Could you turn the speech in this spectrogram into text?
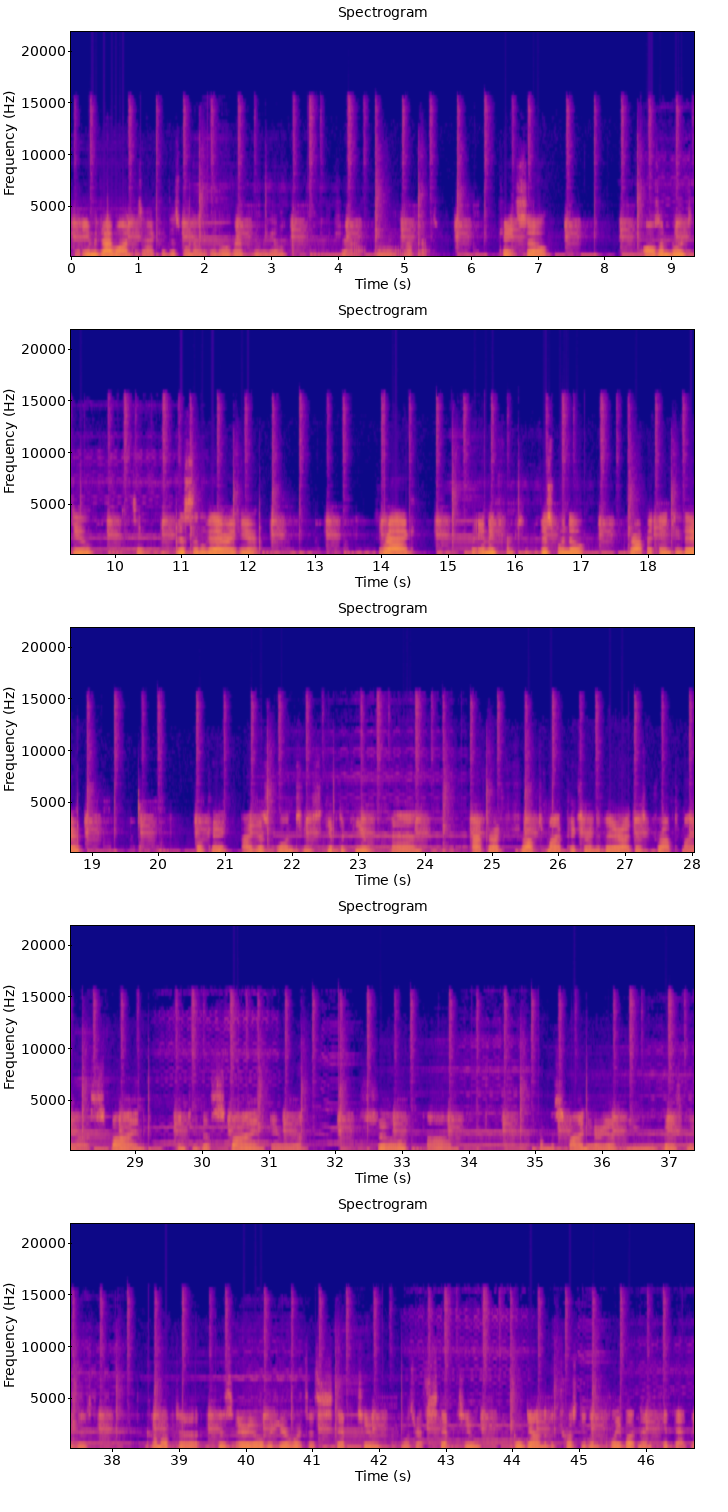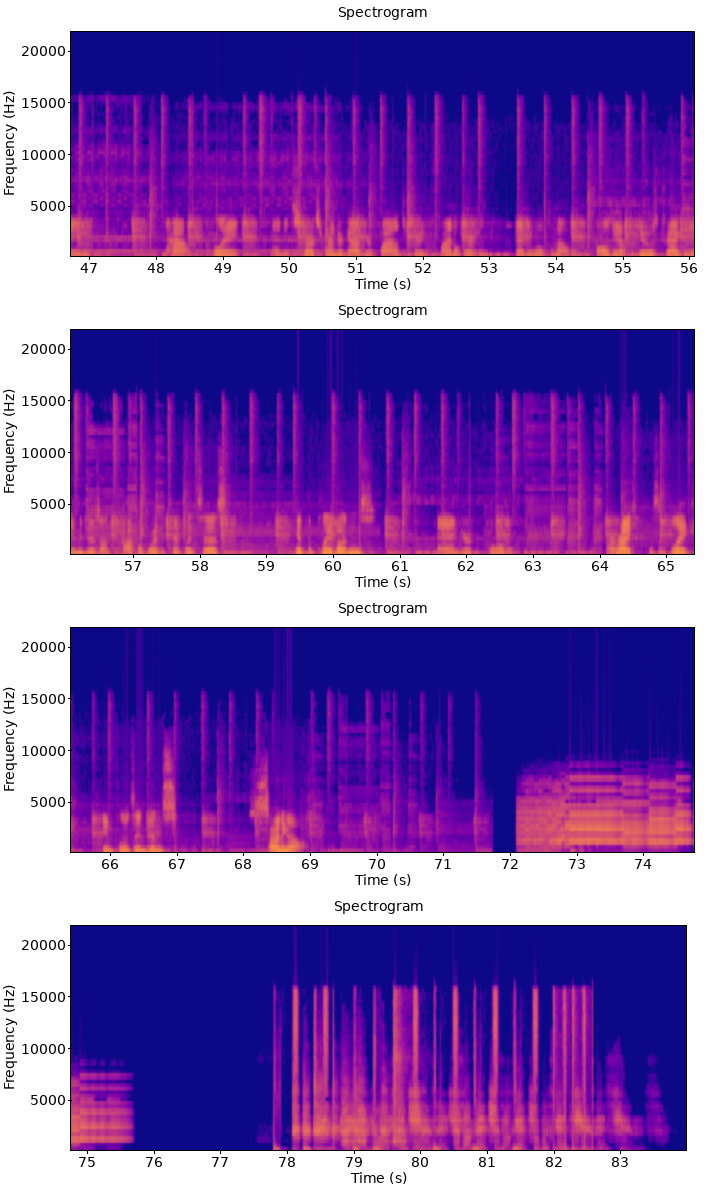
the image I want is actually this one that it went over. There we go. Ciao. No, not that. Okay, so all I'm going to do is take this little guy right here, drag the image from this window, drop it into there. Okay, I just one, two, skipped a few, and after I dropped my picture into there, I just dropped my uh, spine into the spine area. So, um, from the spine area, you basically just come up to this area over here where it says step 2. Once you're at step 2, go down to the trusty little play button and hit that baby. Pow, play, and it starts rendering out your file to show you the final version that you will come out with. All you have to do is drag the images on top of where the template says, hit the play buttons, and you're golden. Alright, this is Blake, Influence Engines, signing off. I have your attention as I mention these influence engines.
